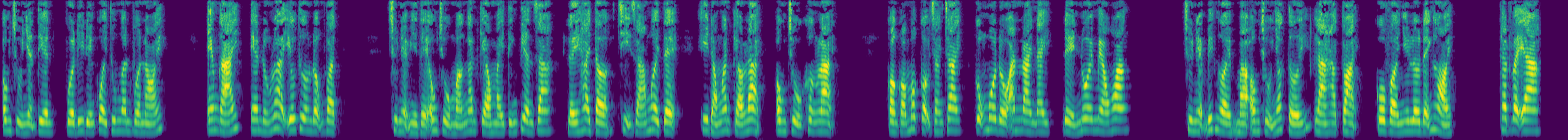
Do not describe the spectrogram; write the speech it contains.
Ông chủ nhận tiền, vừa đi đến quầy thu ngân vừa nói. Em gái, em đúng là yêu thương động vật. Chu Niệm nhìn thấy ông chủ mở ngăn kéo máy tính tiền ra, lấy hai tờ, trị giá 10 tệ. Khi đóng ngăn kéo lại, ông chủ khựng lại. Còn có một cậu chàng trai cũng mua đồ ăn loài này để nuôi mèo hoang. Chu Niệm biết người mà ông chủ nhắc tới là Hạc Toại, cô vờ như lơ đễnh hỏi. Thật vậy à?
